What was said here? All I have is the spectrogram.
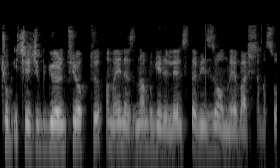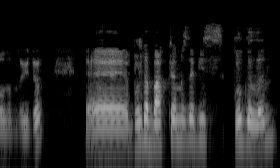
çok içerici bir görüntü yoktu ama en azından bu gelirlerin stabilize olmaya başlaması olumluydu. E, burada baktığımızda biz Google'ın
